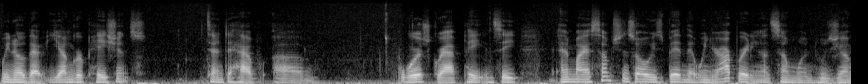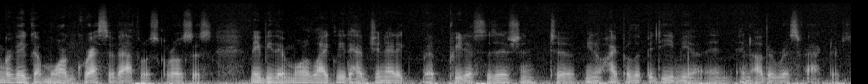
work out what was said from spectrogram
We know that younger patients tend to have um, worse graft patency. And my assumption's always been that when you're operating on someone who's younger, they've got more aggressive atherosclerosis. Maybe they're more likely to have genetic uh, predisposition to, you know, hyperlipidemia and, and other risk factors.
